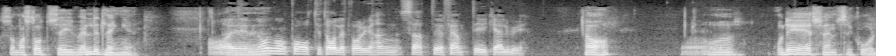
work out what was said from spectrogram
som har stått sig väldigt länge. Ja, eh. någon gång på 80-talet var det ju han satte 50 i Calgary. Ja. Och, Och det är svenskt rekord.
